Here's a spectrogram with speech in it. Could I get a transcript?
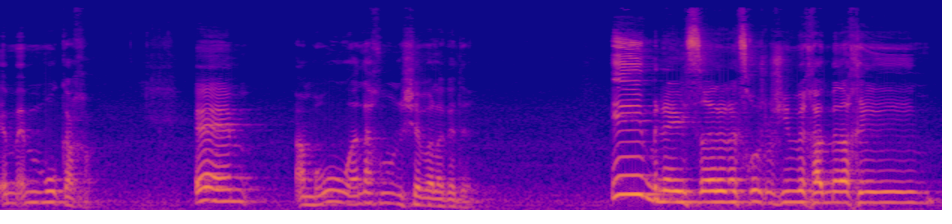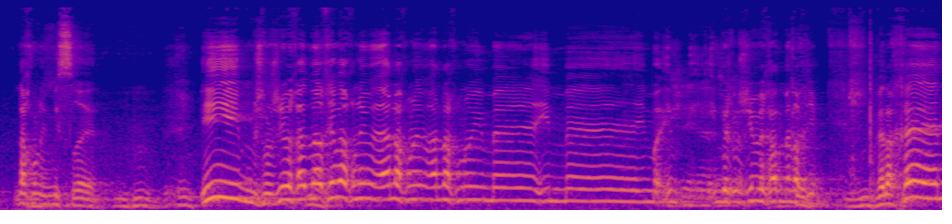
הם, הם אמרו ככה. הם אמרו, אנחנו נשב על הגדר. אם בני ישראל ינצחו 31 מלכים, אנחנו עם ישראל. אם 31 מלכים, אנחנו, עם- אנחנו, עם- אנחנו עם, אה, עם, אה, 31 מלכים. ולכן,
